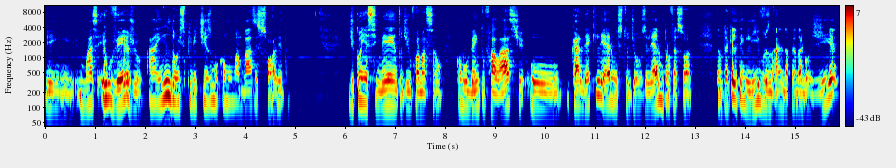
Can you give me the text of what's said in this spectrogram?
E, mas eu vejo ainda o espiritismo como uma base sólida de conhecimento, de informação. Como bem tu falaste, o Kardec ele era um estudioso, ele era um professor. Tanto é que ele tem livros na área da pedagogia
